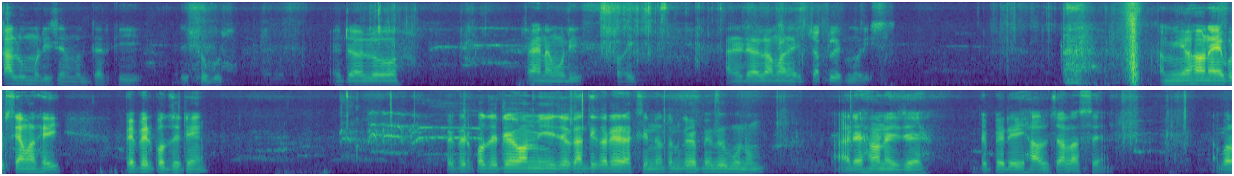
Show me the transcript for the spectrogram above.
কালো মরিচের মধ্যে আর কি সবুজ। এটা হলো চায়না মরিচ হয় আর এটা হলো আমার এই চকলেট মরিচ। আমি এখন আয় পড়ছি আমার এই পেঁপের পজেটে। পেঁপের পজেটেও আমি এই যে গাঁতি করে রাখছি, নতুন করে পেঁপে বুনুম। আর এখন এই যে পেঁপের এই হাল চাল আছে। আবার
